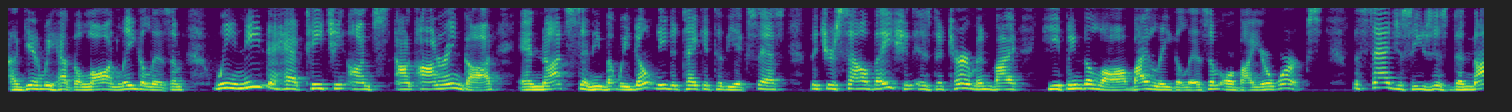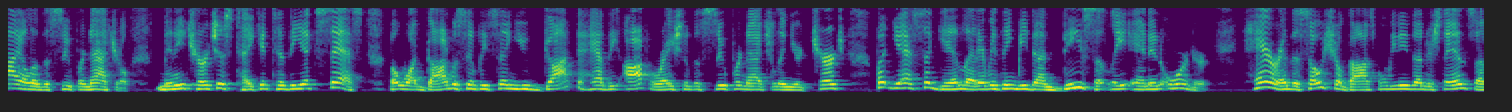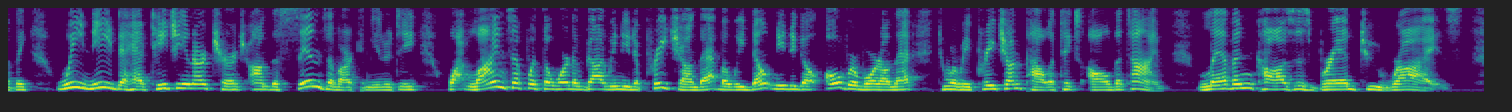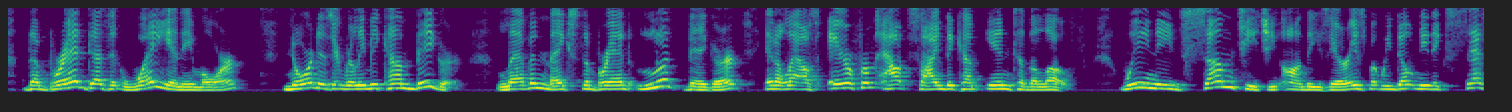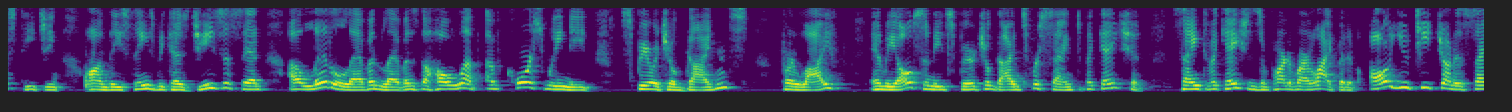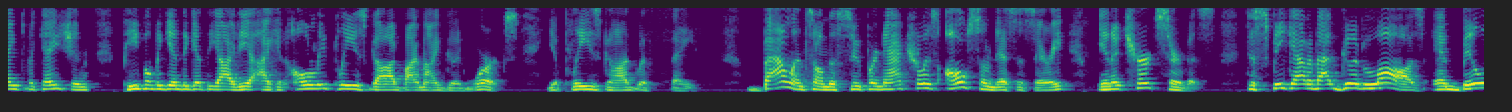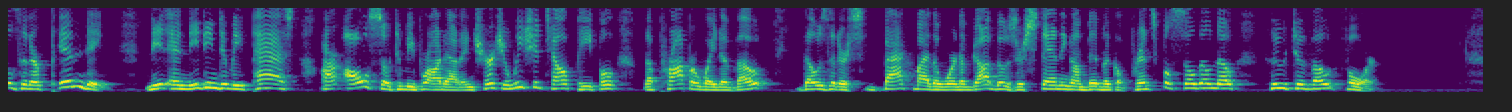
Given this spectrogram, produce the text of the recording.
Again, we have the law and legalism. We need to have teaching on, on honoring God and not sinning, but we don't need to take it to the excess that your salvation is determined by keeping the law, by legalism, or by your works. The Sadducees is denial of the supernatural. Many churches take it to the excess, but what God was simply saying, you've got to have the operation of the supernatural in your church, but yes, again, let everything be done decently and in order. Herod, the social gospel, we need to understand something we need to have teaching in our church on the sins of our community. What lines up with the word of God, we need to preach on that, but we don't need to go overboard on that to where we preach on politics all the time. Leaven causes bread to rise. The bread doesn't weigh anymore, nor does it really become bigger. Leaven makes the bread look bigger. It allows air from outside to come into the loaf. We need some teaching on these areas, but we don't need excess teaching on these things because Jesus said a little leaven leavens the whole lump. Of course, we need spiritual guidance for life. And we also need spiritual guidance for sanctification. Sanctification is a part of our life. But if all you teach on is sanctification, people begin to get the idea I can only please God by my good works. You please God with faith. Balance on the supernatural is also necessary in a church service. To speak out about good laws and bills that are pending and needing to be passed are also to be brought out in church. And we should tell people the proper way to vote, those that are backed by the Word of God, those are standing on biblical principles, so they'll know who to vote for.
